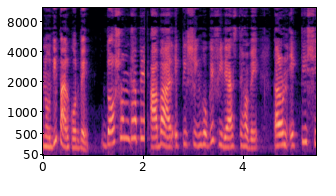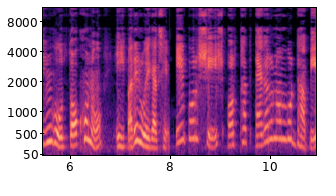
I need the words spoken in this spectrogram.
নদী পার করবে। দশম ধাপে আবার একটি সিংহকে ফিরে আসতে হবে, কারণ একটি সিংহ তখনও এই পারে রয়ে গেছে। এরপর শেষ, অর্থাৎ এগারো নম্বর ধাপে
